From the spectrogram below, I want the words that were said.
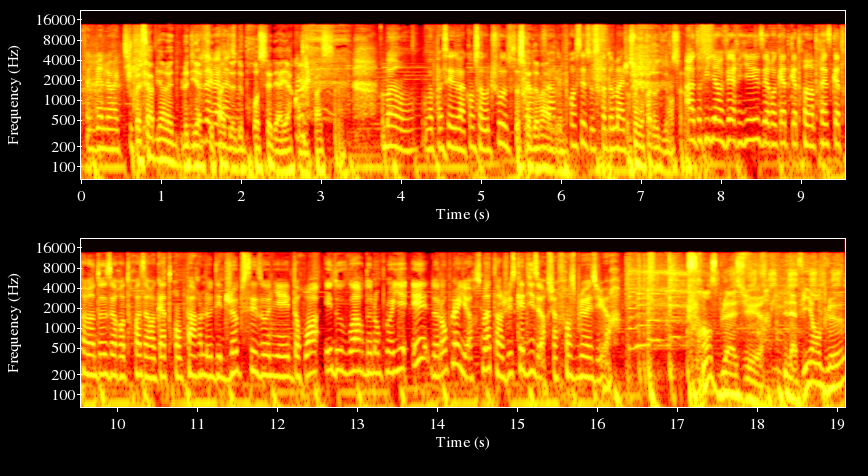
Faites bien de le Je rectifier. préfère bien le, le dire qu'il n'y ait avez pas de, procès derrière qu'on fasse. Ah bah non, on va passer les vacances à autre chose. Ça serait dommage, Faire des oui. Ce serait dommage. toute façon, il n'y a pas d'audience. Adrien Verrier, 04 93 82 03 04. On parle des jobs saisonniers, droits et devoirs de l'employé et de l'employeur ce matin jusqu'à 10h sur France Bleu Azur. France Bleu Azur, la vie en bleu,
